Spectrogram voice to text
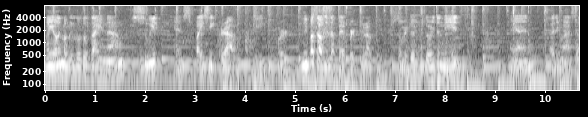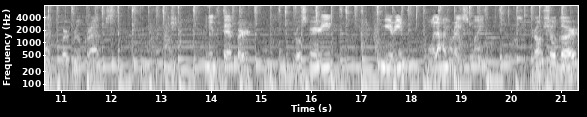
Ngayon magluluto tayo ng sweet and spicy crab. Okay? Or, yung pa tawag nila peppered crab. Eh. So, we're going, we're going to need ayan, alimasag or blue crabs. Okay? You need pepper, rosemary, mirin, kung wala kayong rice wine, brown sugar,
